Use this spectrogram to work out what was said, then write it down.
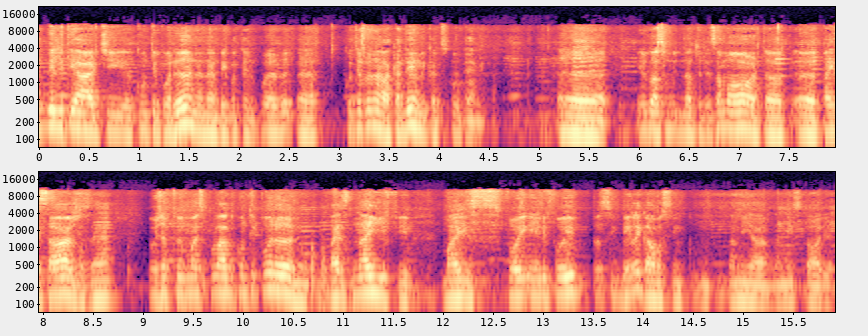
dele ter arte contemporânea, né, bem contemporânea, é, contemporânea acadêmica, desculpa, acadêmica. É, ele gosta muito de natureza morta, uh, paisagens, né? Eu já fui mais pro lado contemporâneo, mais naif, mas foi, ele foi assim bem legal assim na minha na minha história.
